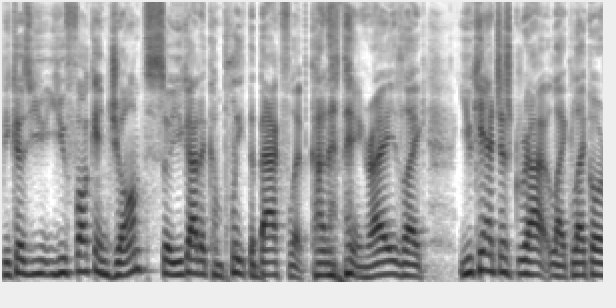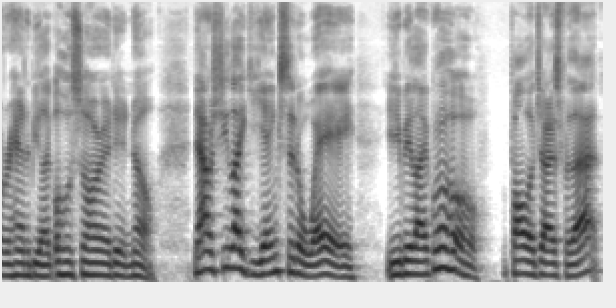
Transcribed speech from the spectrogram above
because you you fucking jumped, so you got to complete the backflip kind of thing, right? Like you can't just grab like let go of her hand and be like, "Oh, sorry, I didn't know." Now she like yanks it away, you'd be like, "Whoa, apologize for that.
